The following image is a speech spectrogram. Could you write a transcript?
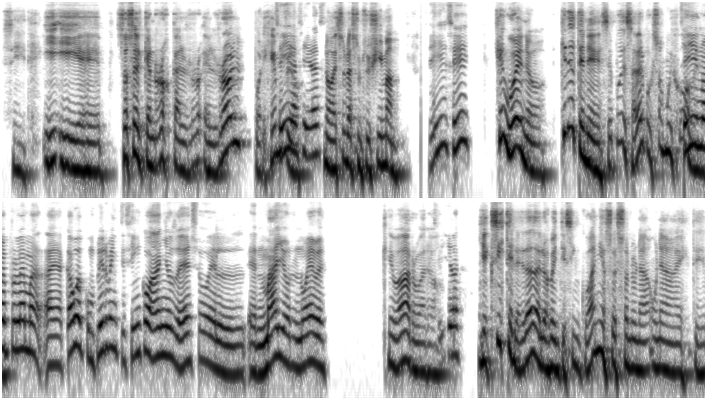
sí. ¿Y, eh, sos el que enrosca el, rol, por ejemplo? Sí, así es. No, eso no es un sushima. Sí, sí. Qué bueno. ¿Qué edad tenés? ¿Se puede saber? Porque sos muy joven. Sí, no hay problema. Eh, acabo de cumplir 25 años, de hecho, el, en mayo, el 9. Qué bárbaro. ¿Y existe la edad a los 25 años o es solo una, una este,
